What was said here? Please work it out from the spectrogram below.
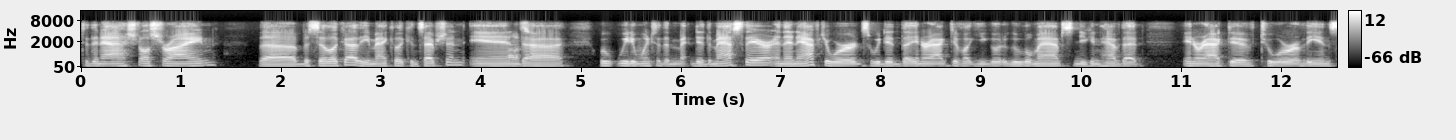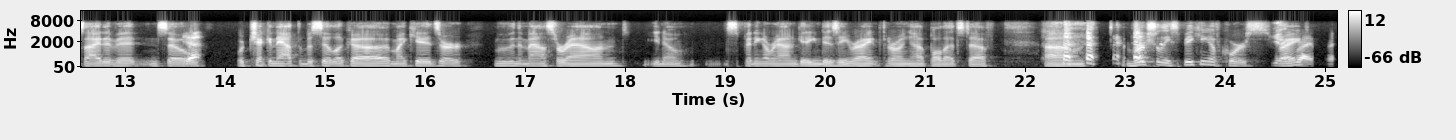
to the National Shrine, the Basilica, the Immaculate Conception, and Awesome. uh, we, we went to the did the mass there, and then afterwards we did the interactive. Like you go to Google Maps and you can have that interactive tour of the inside of it, and so Yeah. we're checking out the basilica. My kids are moving the mouse around, you know, spinning around, getting dizzy, right, throwing up, all that stuff. Um, virtually speaking, of course, right? right, right.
